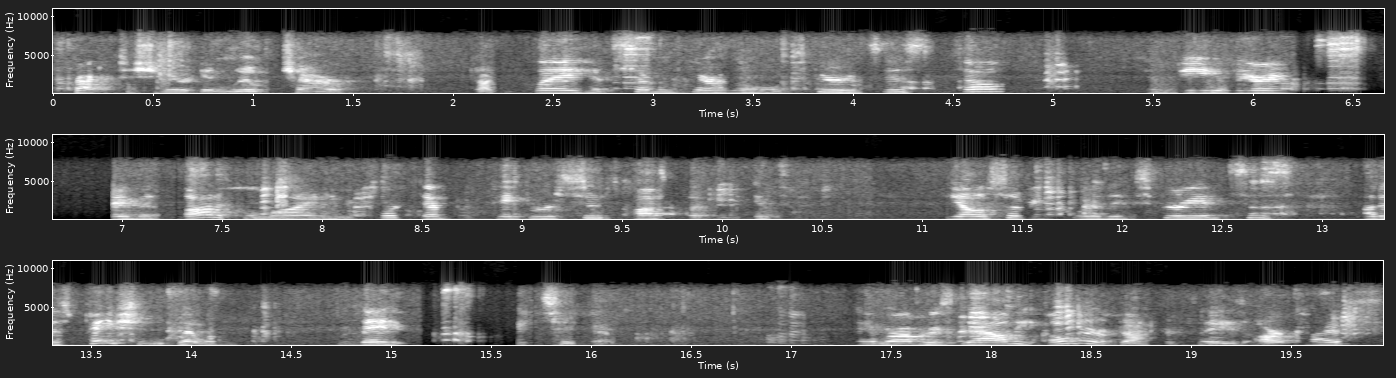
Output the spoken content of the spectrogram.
practitioner in Wiltshire. Dr. Clay had several paranormal experiences himself, and being a very, very methodical mind, he recorded them on paper as soon as possible after the. He also recorded the experiences of his patients that were related to him. And Robert is now the owner of Dr. Clay's archives,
